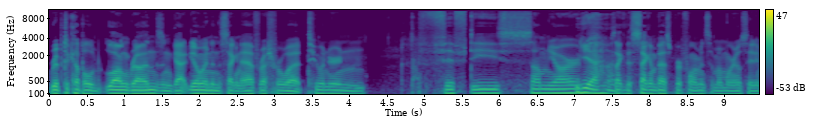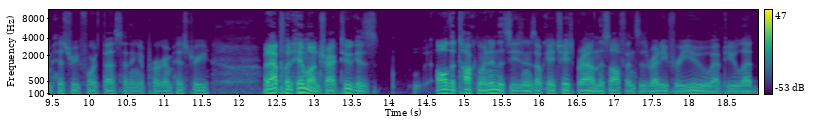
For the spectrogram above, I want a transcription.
ripped a couple long runs and got going in the second half. Rushed for what, 250 some yards? Yeah, It's like the second best performance in Memorial Stadium history, fourth best, I think, in program history. But that put him on track too, because all the talk going into the season is okay. Chase Brown, this offense is ready for you after you led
